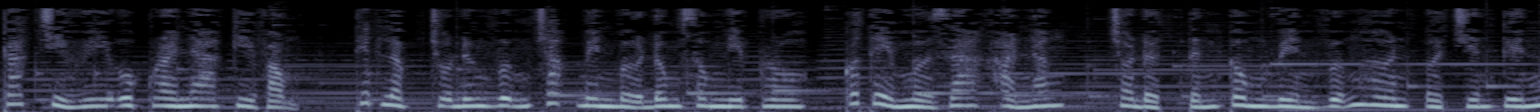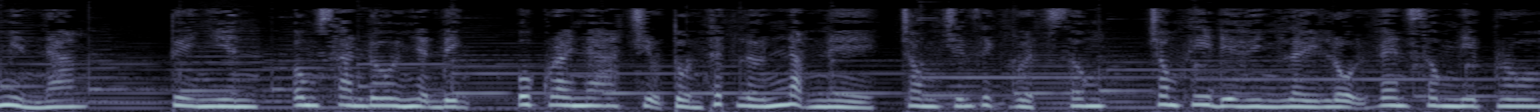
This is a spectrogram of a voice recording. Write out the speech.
Các chỉ huy Ukraine kỳ vọng thiết lập chỗ đứng vững chắc bên bờ đông sông Dnipro có thể mở ra khả năng cho đợt tấn công bền vững hơn ở chiến tuyến miền Nam. Tuy nhiên, ông Sando nhận định Ukraine chịu tổn thất lớn nặng nề trong chiến dịch vượt sông, trong khi địa hình lầy lội ven sông Dnipro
